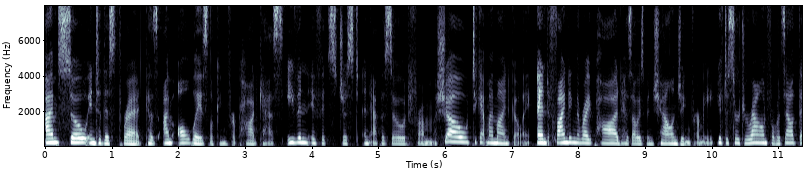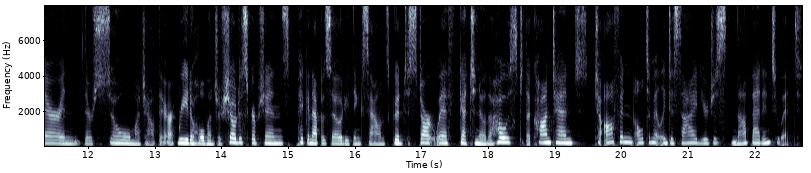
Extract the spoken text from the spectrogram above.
I'm so into this thread because I'm always looking for podcasts, even if it's just an episode from a show to get my mind going. And finding the right pod has always been challenging for me. You have to search around for what's out there, and there's so much out there. Read a whole bunch of show descriptions, pick an episode you think sounds good to start with, get to know the host, the content, to often ultimately decide you're just not that into it.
